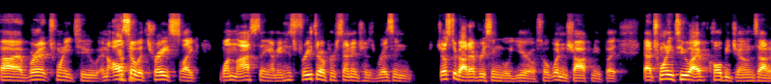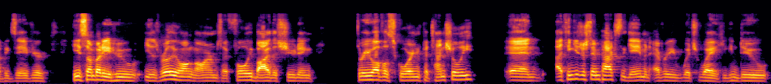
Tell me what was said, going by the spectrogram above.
Uh, we're at twenty two, and also okay. with Trayce, like one last thing. I mean, his free throw percentage has risen just about every single year. So it wouldn't shock me. But at 22, I have Colby Jones out of Xavier. He's somebody who he has really long arms. I fully buy the shooting, three level scoring potentially. And I think he just impacts the game in every which way. He can do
